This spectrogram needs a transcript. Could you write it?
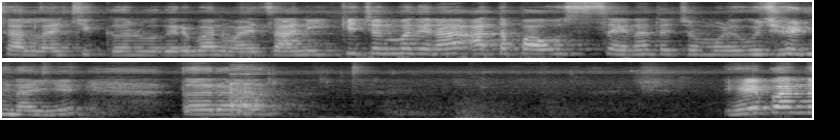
चाललाय चिकन वगैरे बनवायचा. आणि किचनमध्ये ना आता पाऊस आहे ना त्याच्यामुळे उजेड नाहीये. तर हे पण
